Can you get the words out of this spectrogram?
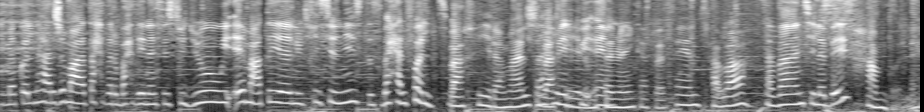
كما كل نهار جمعة تحضر بحذنا في الاستوديو وئام عطية nutritionniste صباح الفل. صباح الخير أمال صباح صباح الخير إم. مستمعين إم صباح. ça va انت لاباس؟ الحمد لله.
